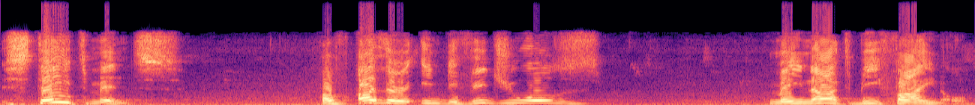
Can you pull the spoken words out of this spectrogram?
statements of other individuals may not be final.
